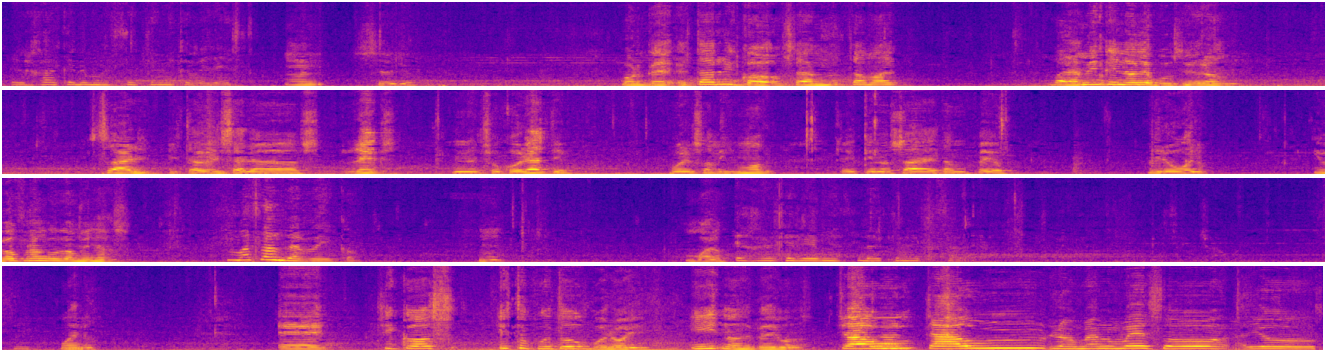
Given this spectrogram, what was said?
El hacker me tiene que ver esto. En serio. Porque está rico, o sea, no está mal. Para mí que no le pusieron sal esta vez a las Rex en el chocolate. Por eso mismo es que no sabe tan feo. Pero bueno. ¿Y vos, Franco, qué opinas? Bastante rico. Mm. Bueno, bueno. Eh, chicos, esto fue todo por hoy. Y nos despedimos. Chau. Chao, les mando un beso, adiós.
